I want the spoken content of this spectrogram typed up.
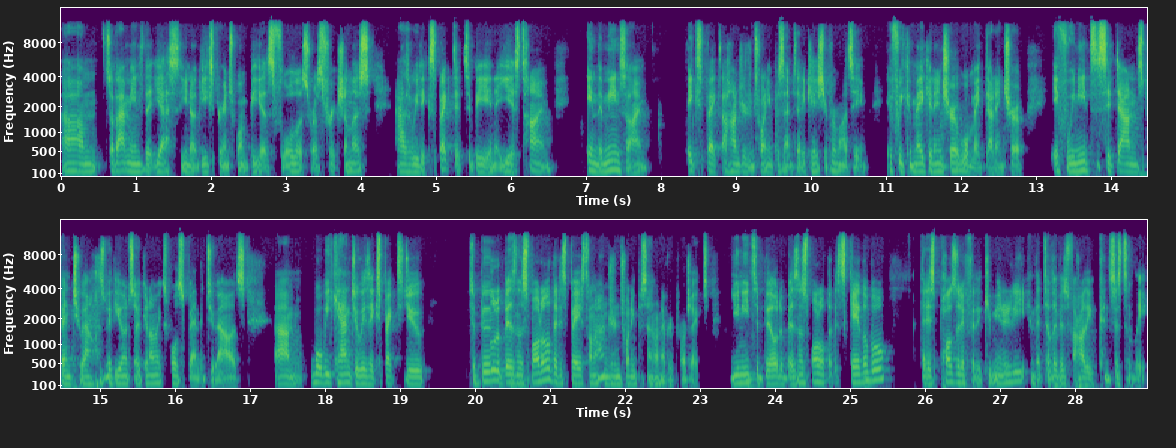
Um, so that means that yes, you know the experience won't be as flawless or as frictionless as we'd expect it to be in a year's time. In the meantime, expect 120% dedication from our team. If we can make an intro, we'll make that intro. If we need to sit down and spend two hours with you on tokenomics, we'll spend the two hours um, what we can do is expect to do to build a business model that is based on 120% on every project. You need to build a business model that is scalable, that is positive for the community, and that delivers value consistently.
